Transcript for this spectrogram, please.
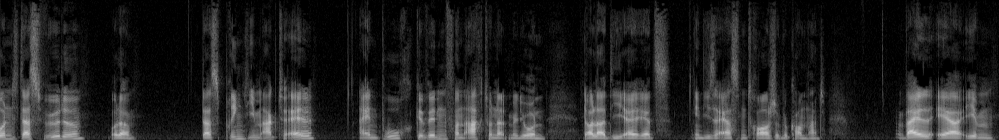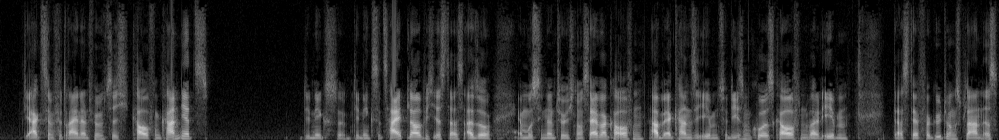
Und das würde, oder das bringt ihm aktuell einen Buchgewinn von 800 Millionen Dollar, die er jetzt in dieser ersten Tranche bekommen hat. Weil er eben die Aktien für 350 kaufen kann jetzt. Die nächste, die nächste Zeit, glaube ich, ist das. Also er muss sie natürlich noch selber kaufen, aber er kann sie eben zu diesem Kurs kaufen, weil eben das der Vergütungsplan ist.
